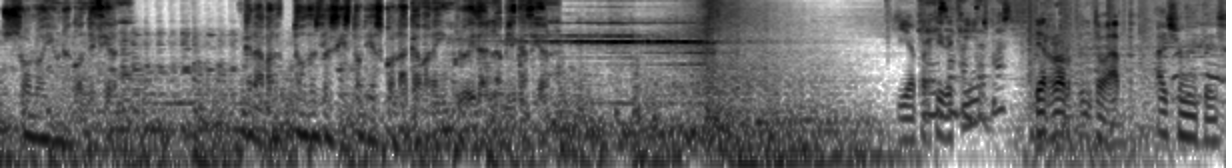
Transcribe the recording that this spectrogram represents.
Solo hay una condición. Grabar todas las historias con la cámara incluida en la aplicación. I a partir d'aquí, terror.app. Això mateix.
